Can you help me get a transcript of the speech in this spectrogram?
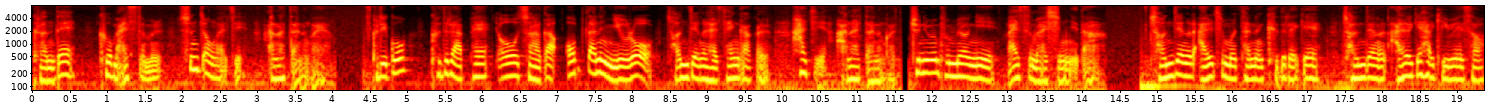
그런데 그 말씀을 순종하지 않았다는 거예요. 그리고 그들 앞에 여호수아가 없다는 이유로 전쟁을 할 생각을 하지 않았다는 것. 주님은 분명히 말씀하십니다. 전쟁을 알지 못하는 그들에게 전쟁을 알게 하기 위해서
